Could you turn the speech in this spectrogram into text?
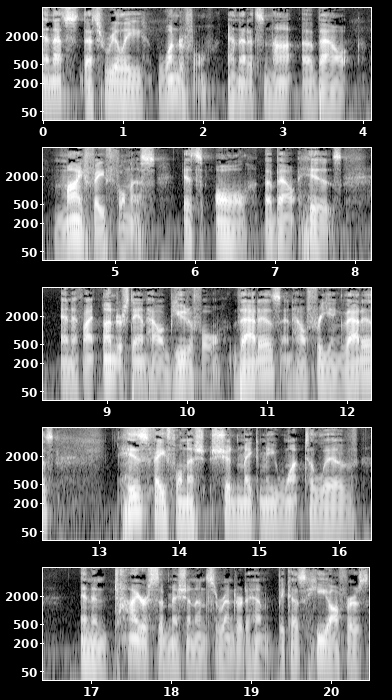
and that's that's really wonderful and that it's not about my faithfulness. It's all about his. And if i understand how beautiful that is and how freeing that is his faithfulness should make me want to live in entire submission and surrender to him because he offers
